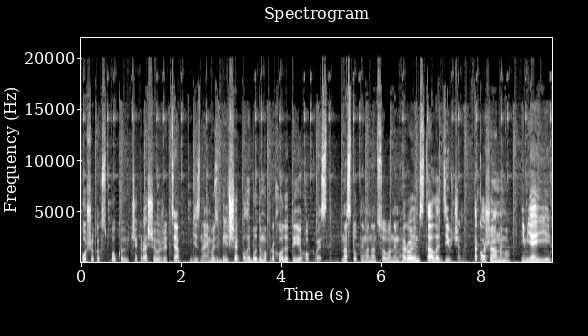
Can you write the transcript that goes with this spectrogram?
пошуках спокою чи кращого життя. Дізнаємось більше, коли будемо проходити його квест. Наступним анонсованим героєм стала дівчина, також анемо, ім'я її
